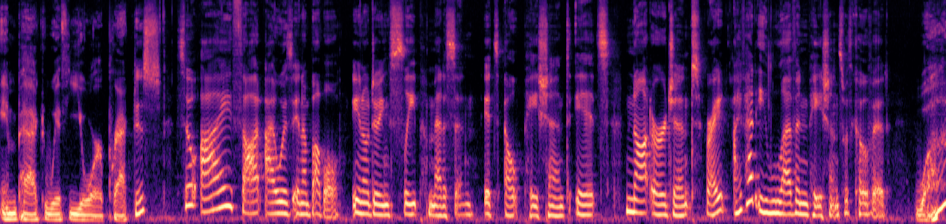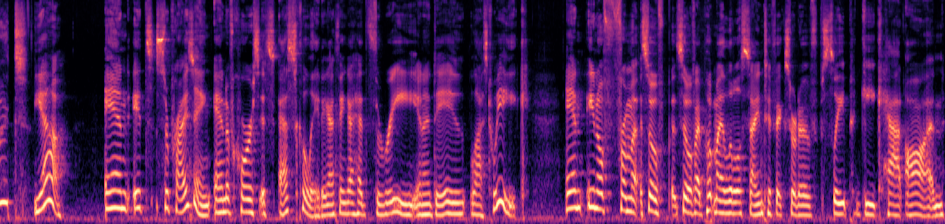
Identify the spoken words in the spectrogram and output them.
impact with your practice? So I thought I was in a bubble, you know, doing sleep medicine. It's outpatient, it's not urgent, right? I've had 11 patients with COVID. What? Yeah. And it's surprising. And of course, it's escalating. I think I had three in a day last week. And you know, from a, so so if I put my little scientific sort of sleep geek hat on,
